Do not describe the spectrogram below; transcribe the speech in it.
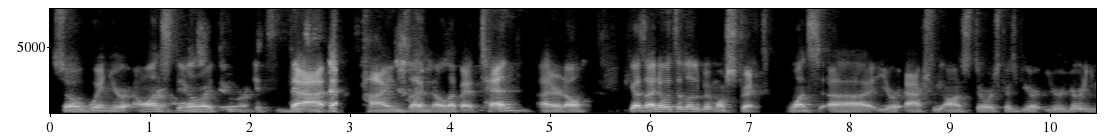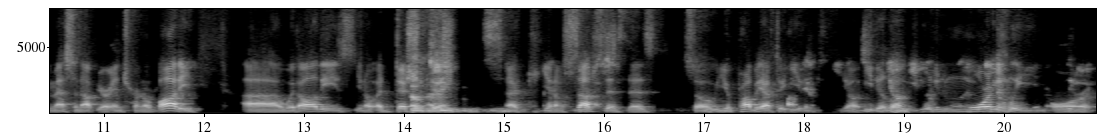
So when you're on steroids, it's that times I don't know, like about ten. I don't know because I know it's a little bit more strict once uh, you're actually on steroids because you're, you're you're already messing up your internal body uh, with all these you know additional uh, you know substances. So you probably have to even you know eat a little even more clean or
